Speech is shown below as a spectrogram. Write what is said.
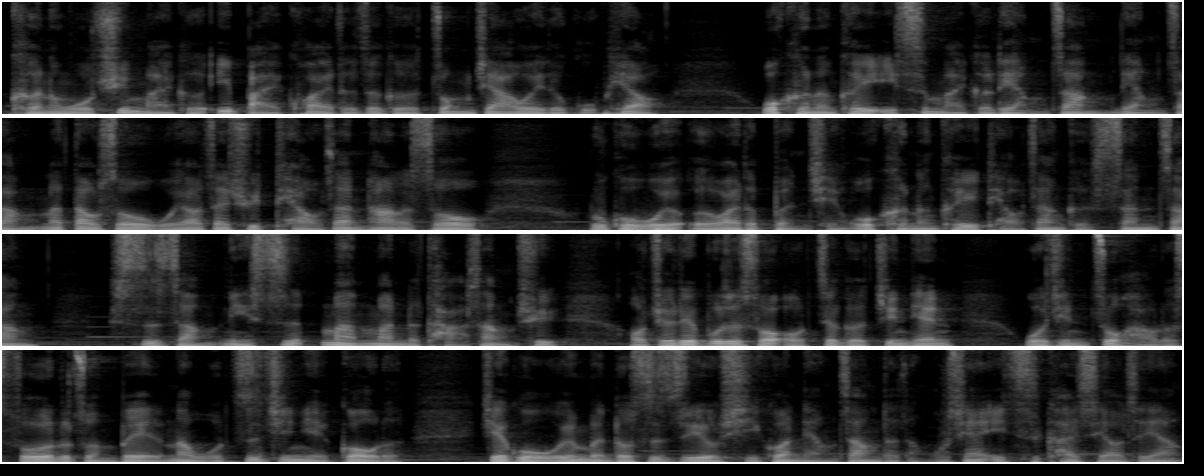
可能我去买个一百块的这个中价位的股票，我可能可以一次买个两张，两张。那到时候我要再去挑战它的时候，如果我有额外的本钱，我可能可以挑战个三张。四张，你是慢慢的塔上去，哦，绝对不是说哦，这个今天我已经做好了所有的准备了，那我资金也够了，结果我原本都是只有习惯两张的人，我现在一次开始要怎样，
